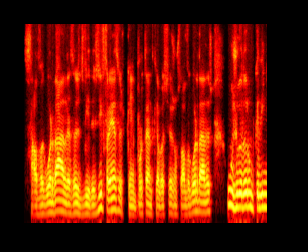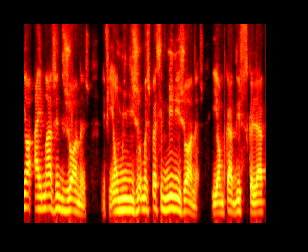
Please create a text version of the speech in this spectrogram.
salvaguardadas as devidas diferenças, porque é importante que elas sejam salvaguardadas, um jogador um bocadinho à imagem de Jonas. Enfim, é um mini, uma espécie de mini Jonas. E é um bocado disso, se calhar,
